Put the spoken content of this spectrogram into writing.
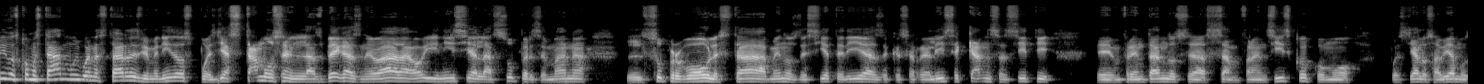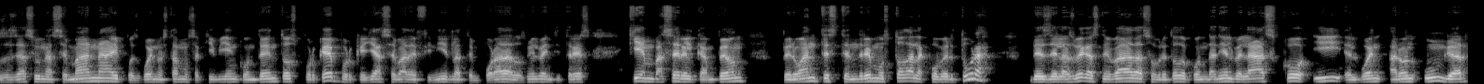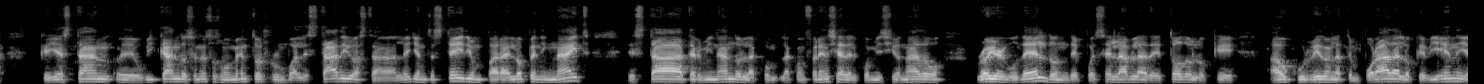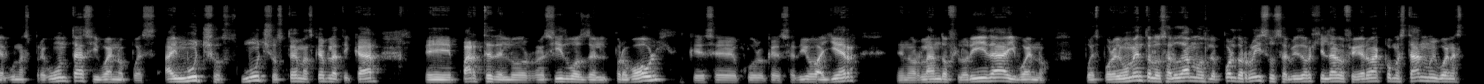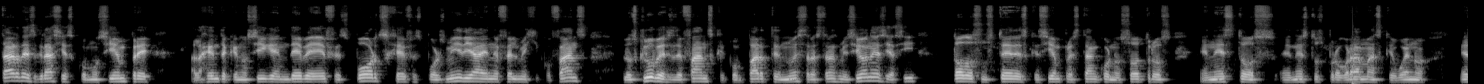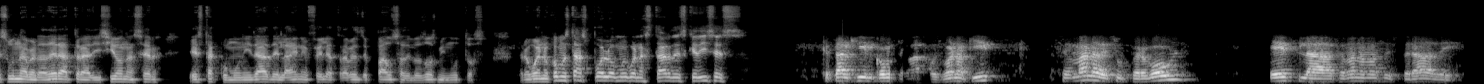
Amigos, ¿cómo están? Muy buenas tardes, bienvenidos. Pues ya estamos en Las Vegas, Nevada. Hoy inicia la super semana. El Super Bowl está a menos de siete días de que se realice. Kansas City eh, enfrentándose a San Francisco como pues ya lo sabíamos desde hace una semana y pues bueno, estamos aquí bien contentos. ¿Por qué? Porque ya se va a definir la temporada 2023, quién va a ser el campeón, pero antes tendremos toda la cobertura desde Las Vegas, Nevada, sobre todo con Daniel Velasco y el buen Aaron Ungar que ya están eh, ubicándose en estos momentos rumbo al estadio, hasta Legend Stadium para el Opening Night. Está terminando la, la, conferencia del comisionado Roger Goodell, donde pues él habla de todo lo que ha ocurrido en la temporada, lo que viene y algunas preguntas. Y bueno, pues hay muchos, muchos temas que platicar. Eh, parte de los residuos del Pro Bowl que se, que se dio ayer en Orlando, Florida. Y bueno, pues por el momento los saludamos, Leopoldo Ruiz, su servidor Gildardo Figueroa. ¿Cómo están? Muy buenas tardes. Gracias, como siempre, a la gente que nos sigue en DBF Sports, Jefe Sports Media, NFL México Fans, los clubes de fans que comparten nuestras transmisiones y así todos ustedes que siempre están con nosotros en estos, en estos programas, que bueno, es una verdadera tradición hacer esta comunidad de la NFL a través de pausa de los dos minutos. Pero bueno, ¿cómo estás, Polo? Muy buenas tardes. ¿Qué dices? ¿Qué tal, Gil? ¿Cómo te va? Pues bueno, aquí semana de Super Bowl. Es la semana más esperada de,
